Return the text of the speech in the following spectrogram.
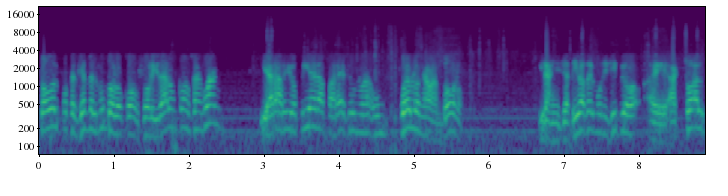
todo el potencial del mundo, lo consolidaron con San Juan y ahora Río Piedra parece un pueblo en abandono. Y las iniciativas del municipio eh, actual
